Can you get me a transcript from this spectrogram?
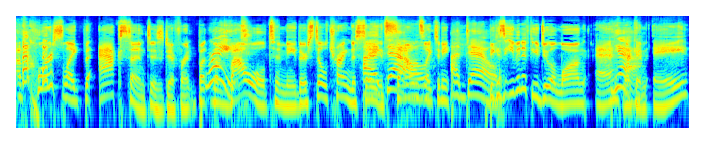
of course, like the accent is different, but Right. the vowel to me, they're still trying to say it sounds like to me Adele. because even if you do a long eh, Yeah. like an a,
